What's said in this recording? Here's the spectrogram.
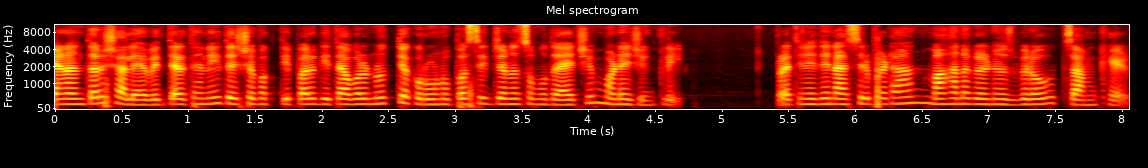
यानंतर शालेय विद्यार्थ्यांनी देशभक्तीपर गीतावर नृत्य करून उपस्थित जनसमुदायाची म्हणे जिंकली. प्रतिनिधी नासिर पठाण महानगर न्यूज ब्युरो जामखेड.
